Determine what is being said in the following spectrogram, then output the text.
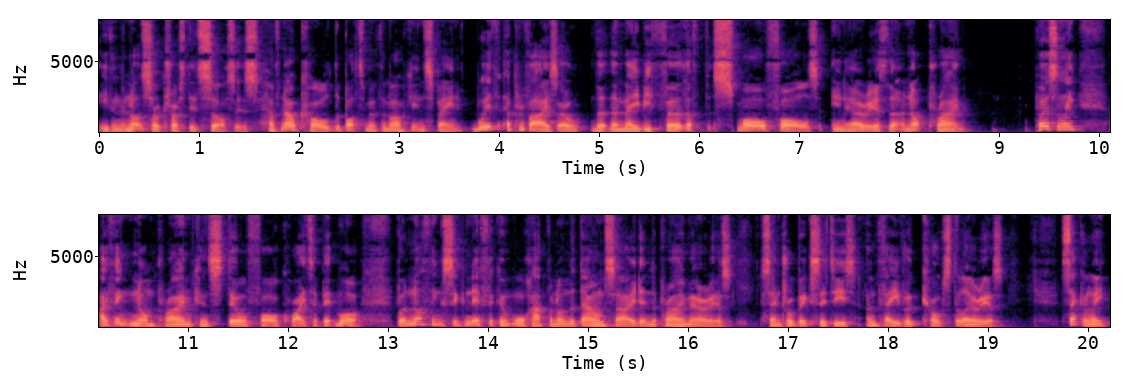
even the not so trusted sources have now called the bottom of the market in Spain, with a proviso that there may be further small falls in areas that are not prime. Personally, I think non prime can still fall quite a bit more, but nothing significant will happen on the downside in the prime areas, central big cities, and favoured coastal areas. Secondly,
